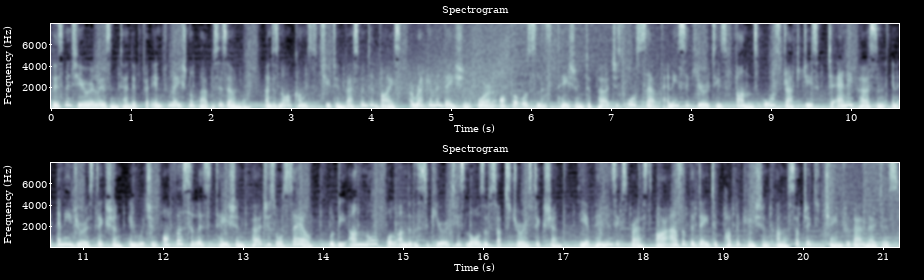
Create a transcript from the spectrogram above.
This material is intended for informational purposes only and does not constitute investment advice, a recommendation, or an offer or solicitation to purchase or sell any securities, funds, or strategies to any person in any jurisdiction in which an offer, solicitation, purchase, or sale would be unlawful under the securities laws of such jurisdiction. The opinions expressed are as of the date of publication and are subject to change without notice.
